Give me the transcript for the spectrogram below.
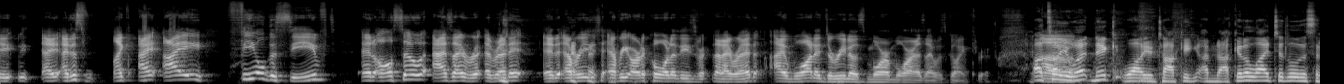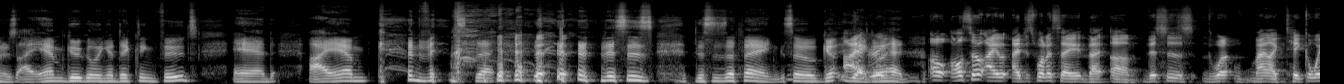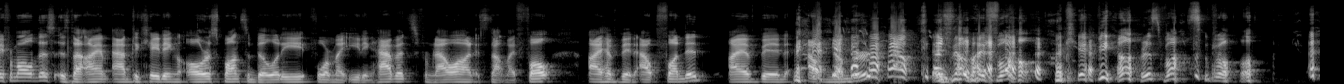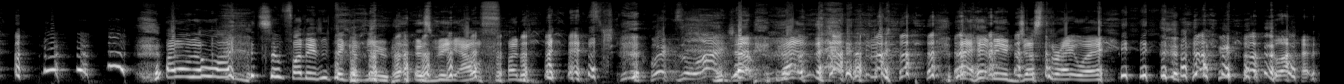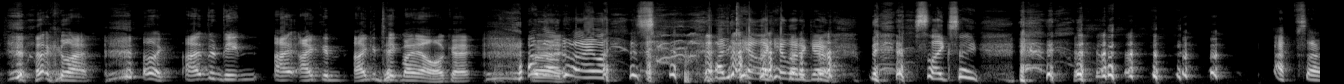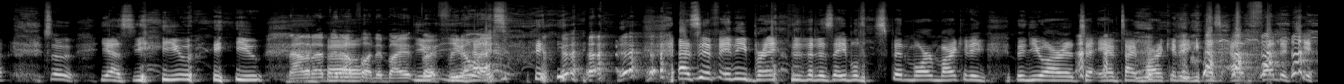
I, I just like I I feel deceived And also, as I re- read it, and every every article one of these that I read, I wanted Doritos more and more as I was going through. I'll tell you Um, what, Nick, while you're talking, I'm not going to lie to the listeners. I am Googling addicting foods, and I am convinced that this is this is a thing. So go, yeah, go ahead. Oh, also, I, I just want to say that um, this is what my like takeaway from all of this is that I am abdicating all responsibility for my eating habits from now on. It's not my fault. I have been outfunded. I have been outnumbered. it's not my fault. I can't be held responsible. I don't know why it's so funny to think of you as being outfunded. Where's the line, Jeff? That, that hit me just the right way. I'm glad. I'm glad. Look, I've been beaten. I, I can I can take my L. Okay. All no, right. no, I like. I can't. I can't let it go. It's like saying. I'm sorry. So yes, you you, you Now that I've been Uh, outfunded by, you, by Frito have, as if any brand that is able to spend more marketing than you are into anti-marketing has outfunded you.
